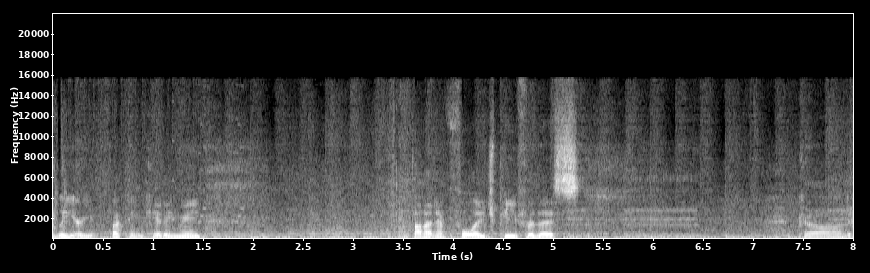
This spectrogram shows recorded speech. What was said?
Really? Are you fucking kidding me? I thought I'd have full HP for this. God.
